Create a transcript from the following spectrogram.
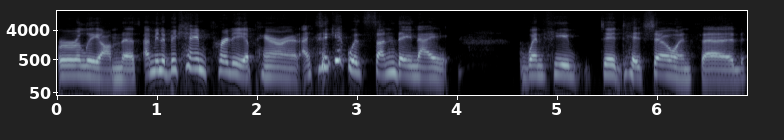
early on this. I mean, it became pretty apparent. I think it was Sunday night when he did his show and said,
